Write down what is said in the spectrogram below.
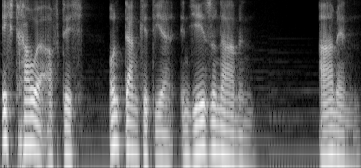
Ich traue auf dich und danke dir in Jesu Namen. Amen.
